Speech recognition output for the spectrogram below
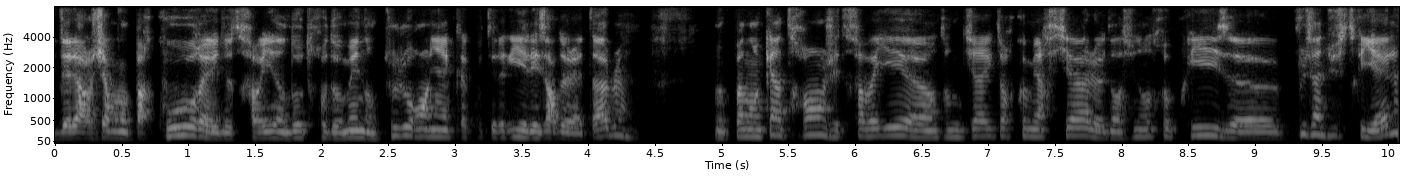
d'élargir mon parcours et de travailler dans d'autres domaines, donc toujours en lien avec la coutellerie et les arts de la table. Donc, pendant 4 ans, j'ai travaillé en tant que directeur commercial dans une entreprise plus industrielle,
